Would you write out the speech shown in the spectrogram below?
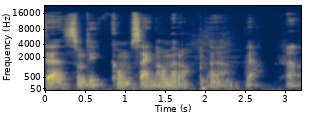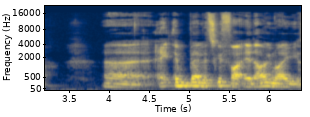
det som de kom seinere med, da. Uh, ja. ja. Jeg, jeg, ble litt skuffa i dag når jeg,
